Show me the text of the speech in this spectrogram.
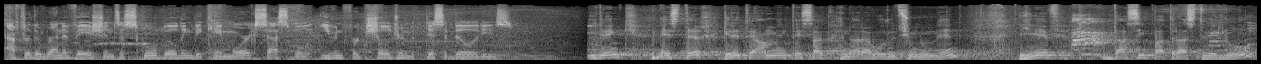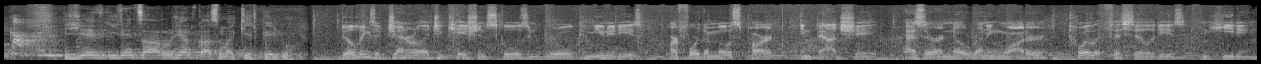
After the renovations, the school building became more accessible even for children with disabilities. Իրենք այստեղ գրեթե ամեն տեսակ հնարավորություն ունեն եւ դասի պատրաստվելու եւ իրենց առօրյան կազմակերպելու Buildings of general education schools in rural communities are for the most part in bad shape, as there are no running water, toilet facilities, and heating.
